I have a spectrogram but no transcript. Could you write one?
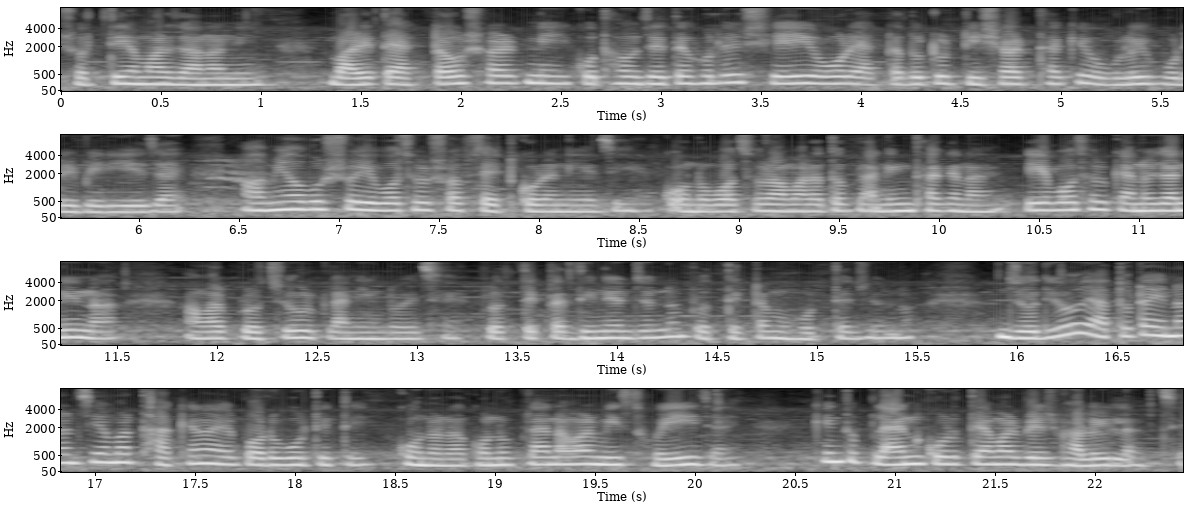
সত্যি আমার জানা নেই। বাড়িতে একটাও শার্ট নেই, কোথাও যেতে হলে সেই ওর একটা দুটো টি শার্ট থাকে, ওগুলোই পরে বেরিয়ে যায়। আমি অবশ্য এবছর সব সেট করে নিয়েছি। কোনো বছর আমার এত প্ল্যানিং থাকে না। এবছর কেন জানি না, আমার প্রচুর প্ল্যানিং রয়েছে, প্রত্যেকটা দিনের জন্য, প্রত্যেকটা মুহূর্তের জন্য। যদিও এতটা এনার্জি আমার থাকে না এর পরবর্তীতে, কোনো না কোনো প্ল্যান আমার মিস হয়েই যায়। কিন্তু প্ল্যান করতে আমার বেশ ভালোই লাগছে।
